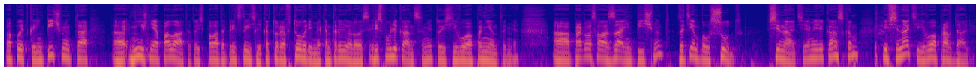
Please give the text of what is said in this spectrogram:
попытка импичмента, Нижняя палата, то есть палата представителей, которая в то время контролировалась республиканцами, то есть его оппонентами, проголосовала за импичмент, затем был суд в Сенате американском, и в Сенате его оправдали.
